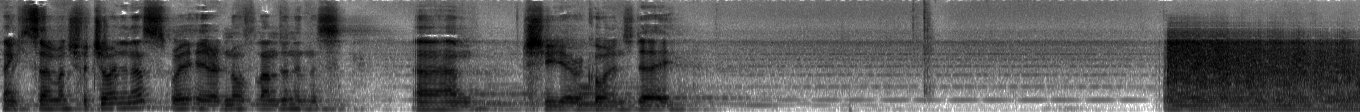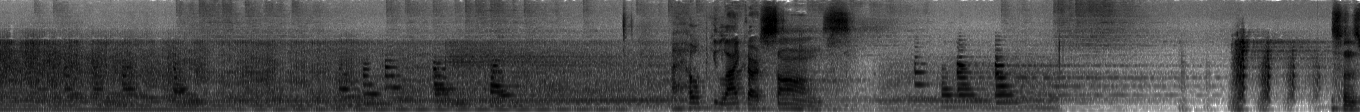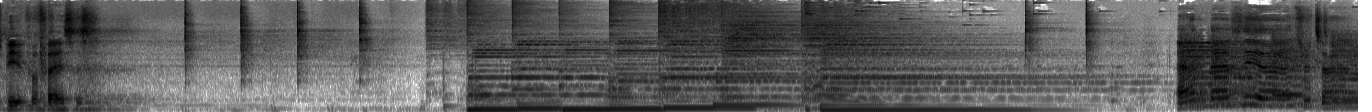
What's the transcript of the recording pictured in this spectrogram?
Thank you so much for joining us. We're here at North London in this um, studio recording today. I hope you like our songs. This one's beautiful faces.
